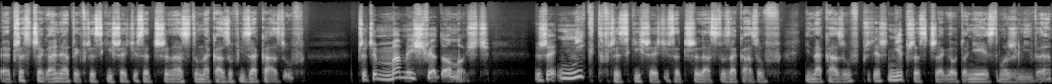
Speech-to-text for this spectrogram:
e, przestrzegania tych wszystkich 613 nakazów i zakazów. Przy czym mamy świadomość, że nikt wszystkich 613 zakazów i nakazów przecież nie przestrzegał, to nie jest możliwe.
